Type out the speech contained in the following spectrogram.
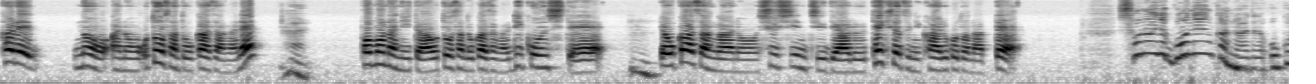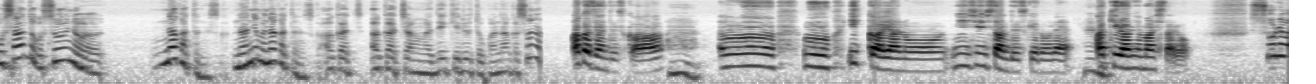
彼の、あの、お父さんとお母さんがね、はい、ポモナにいたお父さんとお母さんが離婚して、うん、で、お母さんが、あの、出身地であるテキサスに帰ることになって、その間5年間の間でお子さんとかそういうのはなかったんですか？何にもなかったんですか？赤赤ちゃんができるとかなんかそんな、赤ちゃんですか？うん。うーん、うん、一回、あの、妊娠したんですけどね。うん、諦めましたよ。それは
